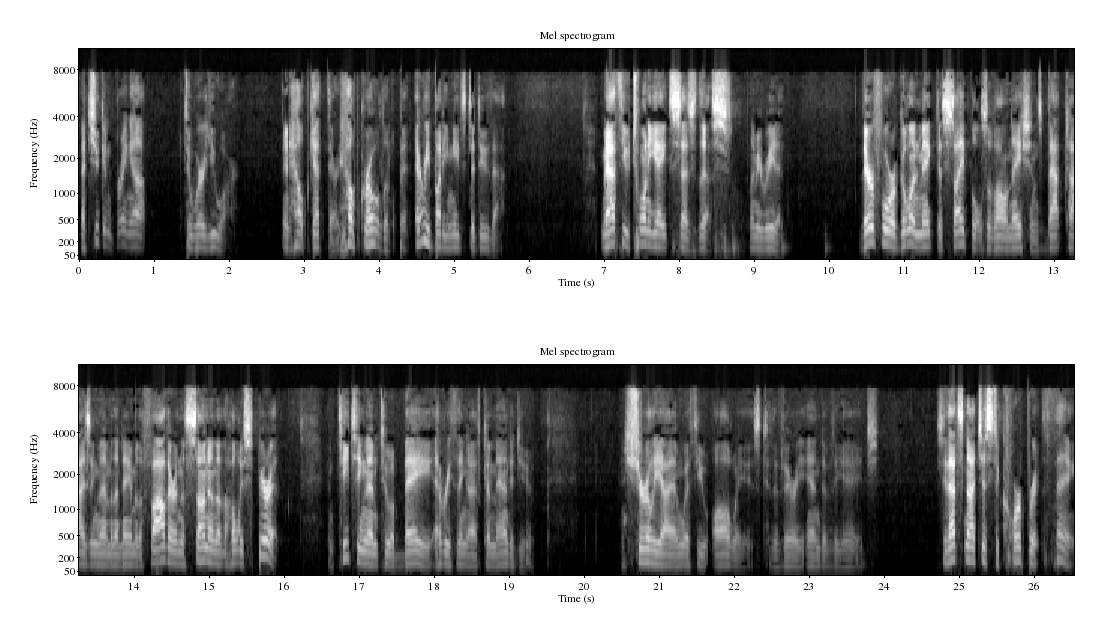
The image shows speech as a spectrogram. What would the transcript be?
that you can bring up to where you are. and help get there and help grow a little bit. Everybody needs to do that. Matthew 28 says this. Let me read it. Therefore, go and make disciples of all nations, baptizing them in the name of the Father and the Son and of the Holy Spirit, and teaching them to obey everything I have commanded you. And surely I am with you always to the very end of the age. See, that's not just a corporate thing.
